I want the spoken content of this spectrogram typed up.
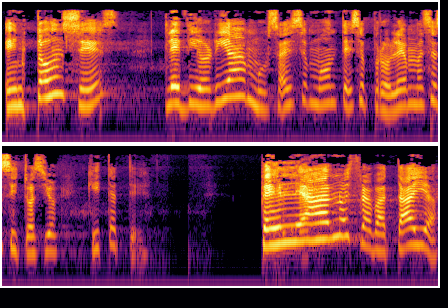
entonces le diríamos a ese monte, ese problema, esa situación, quítate. Pelear nuestra batalla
